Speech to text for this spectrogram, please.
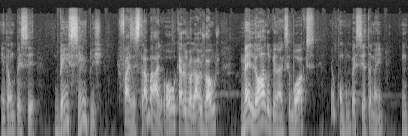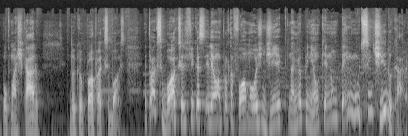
Então um PC bem simples faz esse trabalho. Ou eu quero jogar os jogos melhor do que no Xbox, eu compro um PC também, um pouco mais caro do que o próprio Xbox. Então o Xbox ele fica, ele é uma plataforma hoje em dia, na minha opinião, que não tem muito sentido, cara.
